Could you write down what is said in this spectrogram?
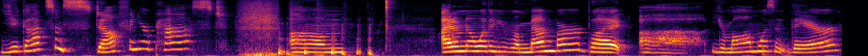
you got some stuff in your past. Um, I don't know whether you remember, but uh, your mom wasn't there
